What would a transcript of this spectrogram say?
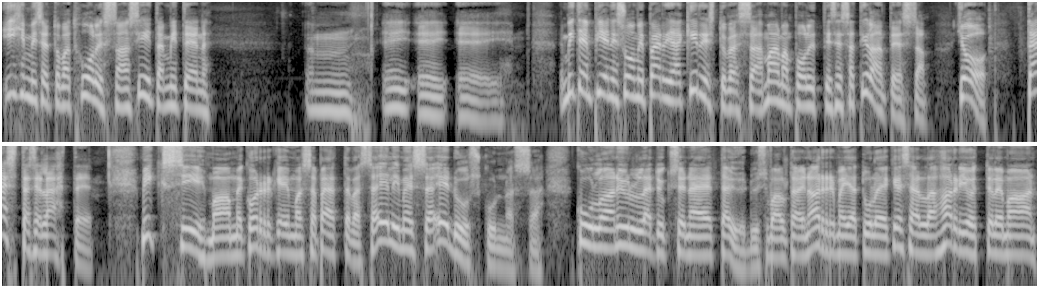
Ihmiset ovat huolissaan siitä, miten... Mm, ei, ei, ei. Miten pieni Suomi pärjää kiristyvässä maailmanpoliittisessa tilanteessa? Joo, tästä se lähtee. Miksi maamme korkeimmassa päättävässä elimessä eduskunnassa kuullaan yllätyksenä, että Yhdysvaltain armeija tulee kesällä harjoittelemaan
